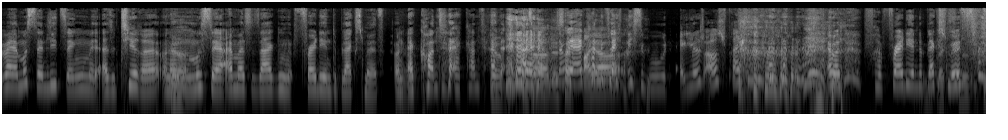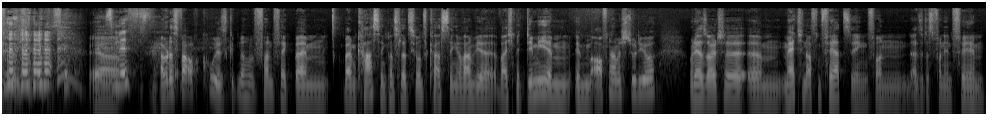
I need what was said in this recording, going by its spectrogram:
Weil er musste ein Lied singen, mit, also Tiere, und dann Ja. musste er einmal so sagen, Freddy and the Blacksmith. Und er konnte, er kannte, Ja, halt, ist er, halt er konnte vielleicht nicht so gut Englisch aussprechen. aber Fre- Freddy and the Blacksmith. Ja. Smith. Aber das war auch cool. Es gibt noch einen Fun Fact beim, beim Casting, Konstellationscasting, da waren wir, war ich mit Dimi im, im Aufnahmestudio und er sollte ähm, Mädchen auf dem Pferd singen, von, also das von den Filmen.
